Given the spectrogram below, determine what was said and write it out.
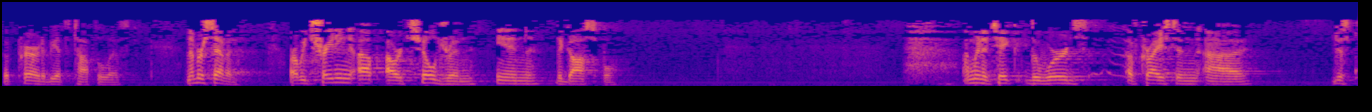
But prayer to be at the top of the list. Number seven, are we training up our children in the gospel? I'm going to take the words of Christ and uh, just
